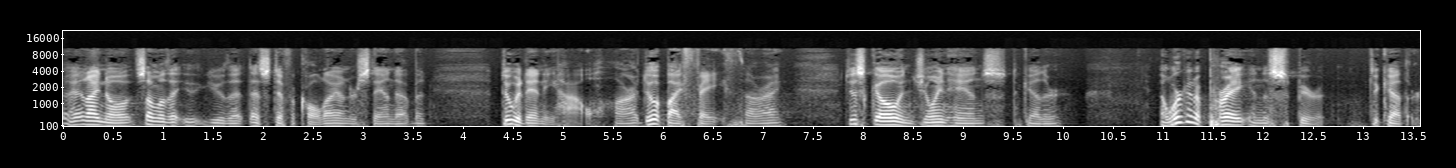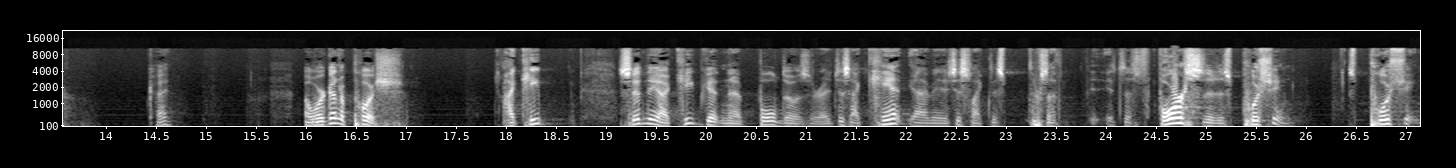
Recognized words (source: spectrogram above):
and I know some of the, you that that's difficult. I understand that, but do it anyhow. All right, do it by faith. All right, just go and join hands together, and we're going to pray in the Spirit together. Okay, and we're going to push. I keep Sydney, I keep getting that bulldozer. I just, I can't. I mean, it's just like this. There's a, it's a force that is pushing. It's pushing.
